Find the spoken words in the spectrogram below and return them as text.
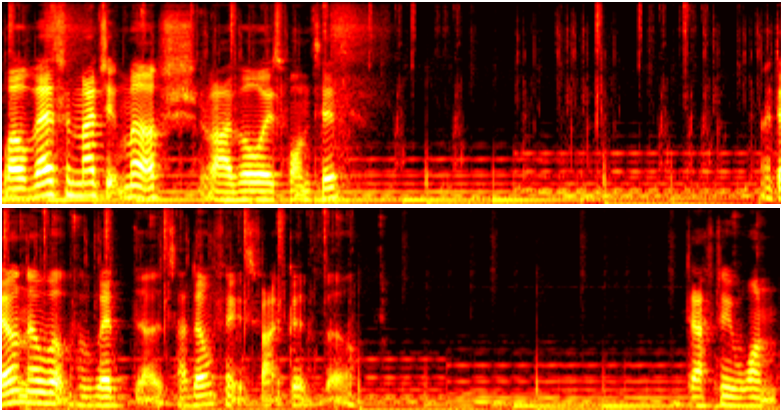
Well, there's a magic mush I've always wanted. I don't know what the lid does. I don't think it's that good though. Definitely want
